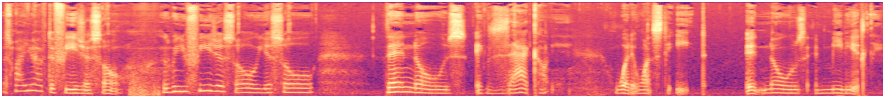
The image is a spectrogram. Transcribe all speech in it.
That's why you have to feed your soul. Because when you feed your soul, your soul then knows exactly what it wants to eat. It knows immediately.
